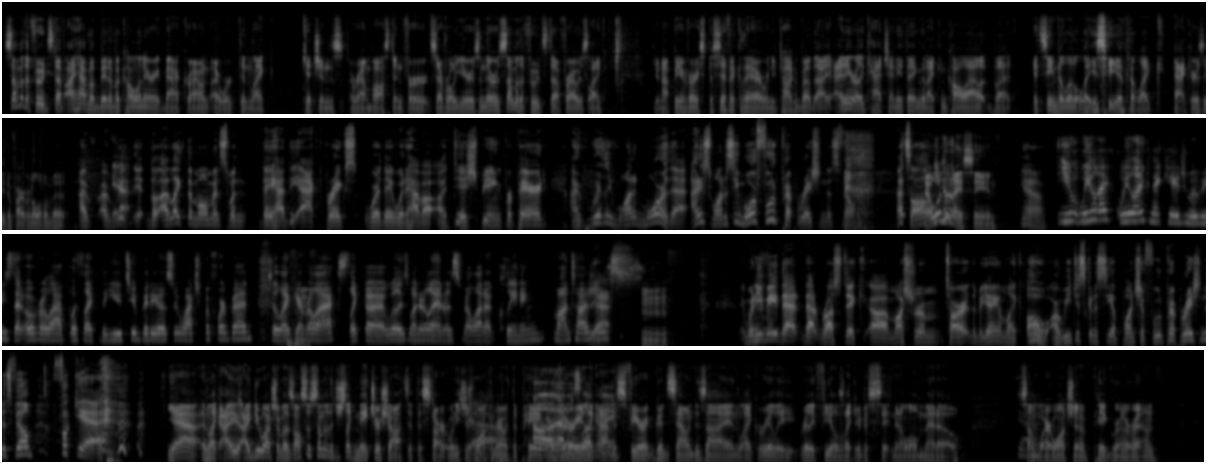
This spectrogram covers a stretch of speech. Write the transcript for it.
some of the food stuff. I have a bit of a culinary background. I worked in like kitchens around Boston for several years, and there was some of the food stuff where I was like, "You're not being very specific there when you talk about." I, I didn't really catch anything that I can call out, but it seemed a little lazy in the like accuracy department a little bit. I, I, Yeah. yeah, the- I like the moments when they had the act breaks where they would have a, a dish being prepared. I really wanted more of that. I just want to see more food preparation in this film. That's all. That was a know- nice scene. yeah. You we like we like Nick Cage movies that overlap with like the YouTube videos we watch before bed to like get Mhm. relaxed. Like uh Willy's Wonderland was a lot of cleaning montages. Yes. Hmm. When he made that that rustic uh, mushroom tart in the beginning, I'm like, oh, are we just gonna see a bunch of food preparation in this film? Fuck yeah. Yeah, and like I, I do watch some of those. Also, some of the just like nature shots at the start when he's just walking around with the pig Oh, are very like atmospheric, good sound design. Like really, really feels like you're just sitting in a little meadow somewhere watching a pig run around.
